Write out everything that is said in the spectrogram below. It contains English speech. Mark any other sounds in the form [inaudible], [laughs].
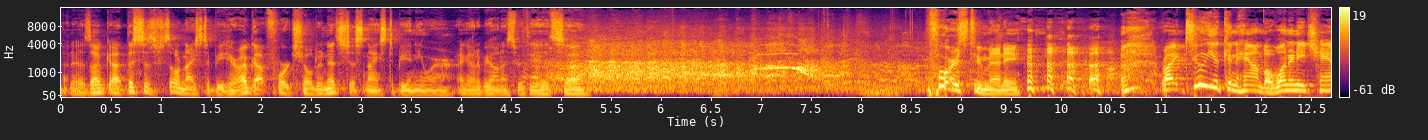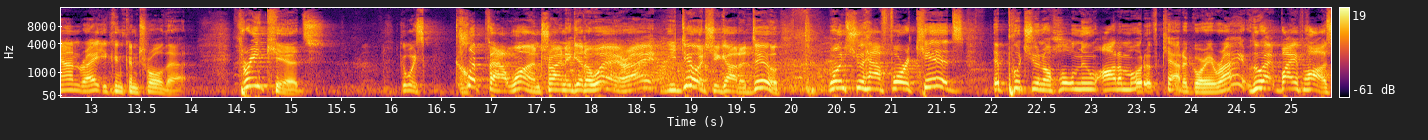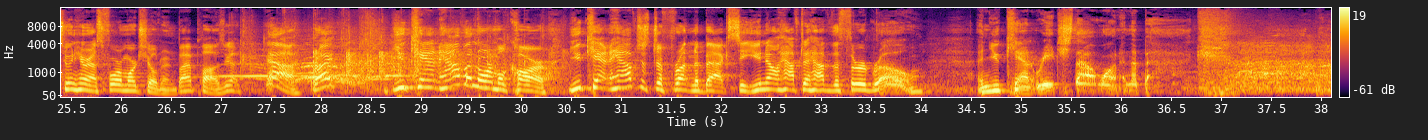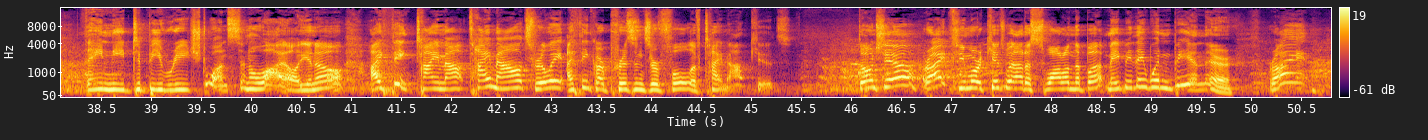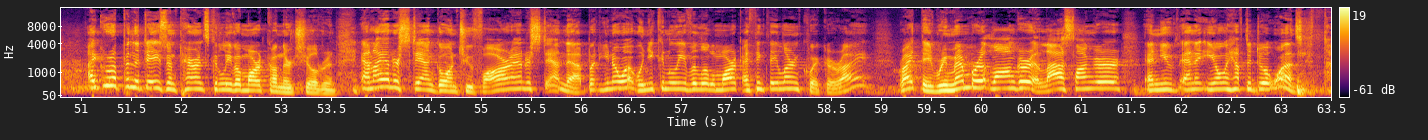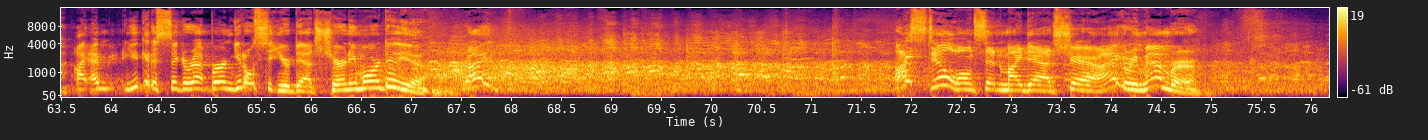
That is. I've got, this is so nice to be here. I've got four children. It's just nice to be anywhere. I got to be honest with you. It's, uh, [laughs] four is too many. [laughs] right? Two you can handle, one in each hand, right? You can control that. Three kids, you always clip that one trying to get away, right? You do what you got to do. Once you have four kids, it puts you in a whole new automotive category, right? Who by applause? Who in here has four more children? By applause. Yeah, right? You can't have a normal car. You can't have just a front and a back seat. You now have to have the third row. And you can't reach that one in the back. they need to be reached once in a while, you know? I think timeout, timeouts, really, I think our prisons are full of timeout kids. Don't you? Right? A few more kids without a swat on the butt, maybe they wouldn't be in there, right? I grew up in the days when parents could leave a mark on their children. And I understand going too far. I understand that. But you know what? When you can leave a little mark, I think they learn quicker, right? Right? They remember it longer, it lasts longer, and you and it, you only have to do it once. I, I, you get a cigarette burn, you don't sit in your dad's chair anymore, do you? Right? I still won't sit in my dad's chair. I remember.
